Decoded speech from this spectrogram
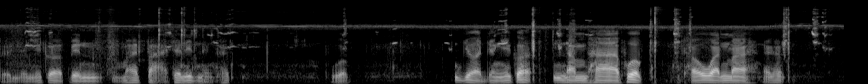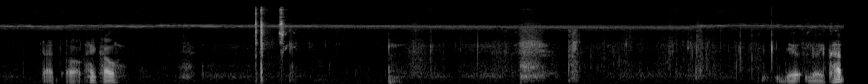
ต้นอย่างนี้ก็เป็นไม้ป่าชนิดหนึ่งครับ พวกยอดอย่างนี้ก็นำพาพวกเถาวันมานะครับ ตัดออกให้เขาเยอะเลยครับ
